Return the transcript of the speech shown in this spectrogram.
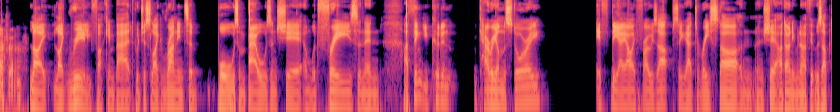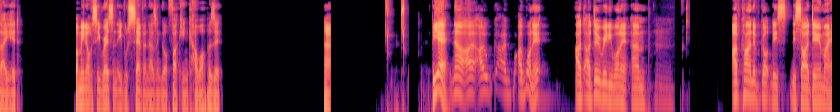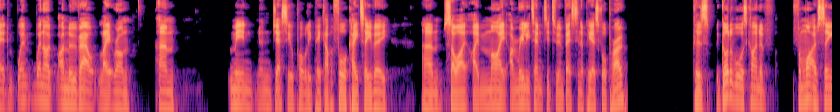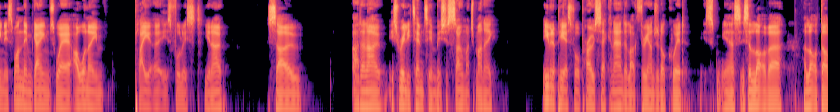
Ah, fair enough. like like really fucking bad would just like run into walls and barrels and shit and would freeze and then i think you couldn't carry on the story if the ai froze up so you had to restart and, and shit i don't even know if it was updated i mean obviously resident evil 7 hasn't got fucking co-op has it uh, but yeah no i i i, I want it I, I do really want it um Mm. I've kind of got this this idea in my head when when I, I move out later on. Um, me and, and Jesse will probably pick up a 4K TV. Um, so I I might I'm really tempted to invest in a PS4 Pro. because God of War is kind of, from what I've seen, it's one of them games where I want to play it at its fullest, you know. So I don't know. It's really tempting, but it's just so much money. Even a PS4 Pro second hand are like three hundred odd quid. It's yes, it's a lot of uh, a lot of dollars.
